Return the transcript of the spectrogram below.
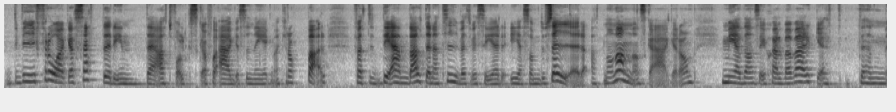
Vi ifrågasätter inte att folk ska få äga sina egna kroppar. För att det enda alternativet vi ser är som du säger, att någon annan ska äga dem. Medan i själva verket, den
